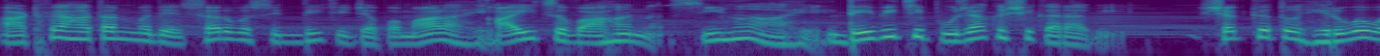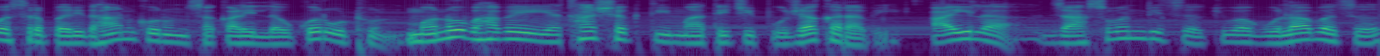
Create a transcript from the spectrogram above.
आठव्या हातांमध्ये सर्व सिद्धीची जपमाळ आहे. आईचं वाहन सिंह आहे. देवीची पूजा कशी करावी? शक्यतो हिरवं वस्त्र परिधान करून सकाळी लवकर उठून मनोभावे यथाशक्ती मातेची पूजा करावी. आईला जास्वंदीचं किंवा गुलाबाचं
